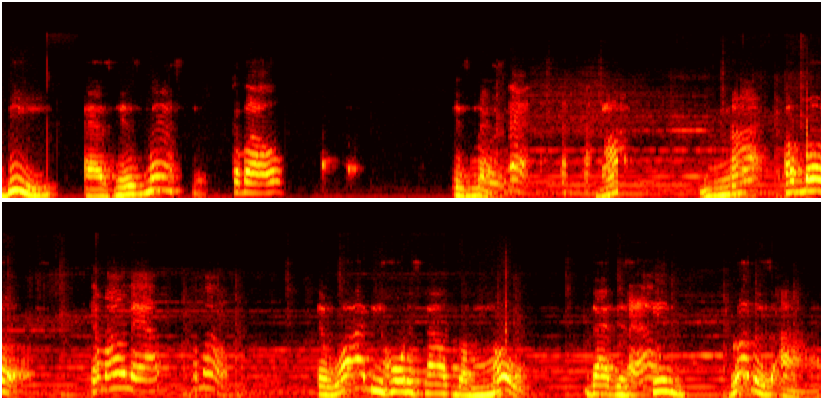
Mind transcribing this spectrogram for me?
be as his master. come on. His master. Not, not above. Come on now. Come on. And why beholdest thou the mote that is Well. in brother's eye,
